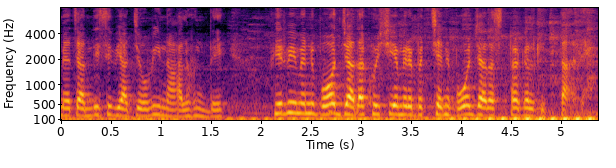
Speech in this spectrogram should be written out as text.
ਮੈਂ ਚਾਹੁੰਦੀ ਸੀ ਵੀ ਅੱਜ ਉਹ ਵੀ ਨਾਲ ਹੁੰਦੇ। ਫਿਰ ਵੀ ਮੈਨੂੰ ਬਹੁਤ ਜ਼ਿਆਦਾ ਖੁਸ਼ੀ ਹੈ ਮੇਰੇ ਬੱਚੇ ਨੇ ਬਹੁਤ ਜ਼ਿਆਦਾ ਸਟਰਗਲ ਕੀਤਾ ਹੈ।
